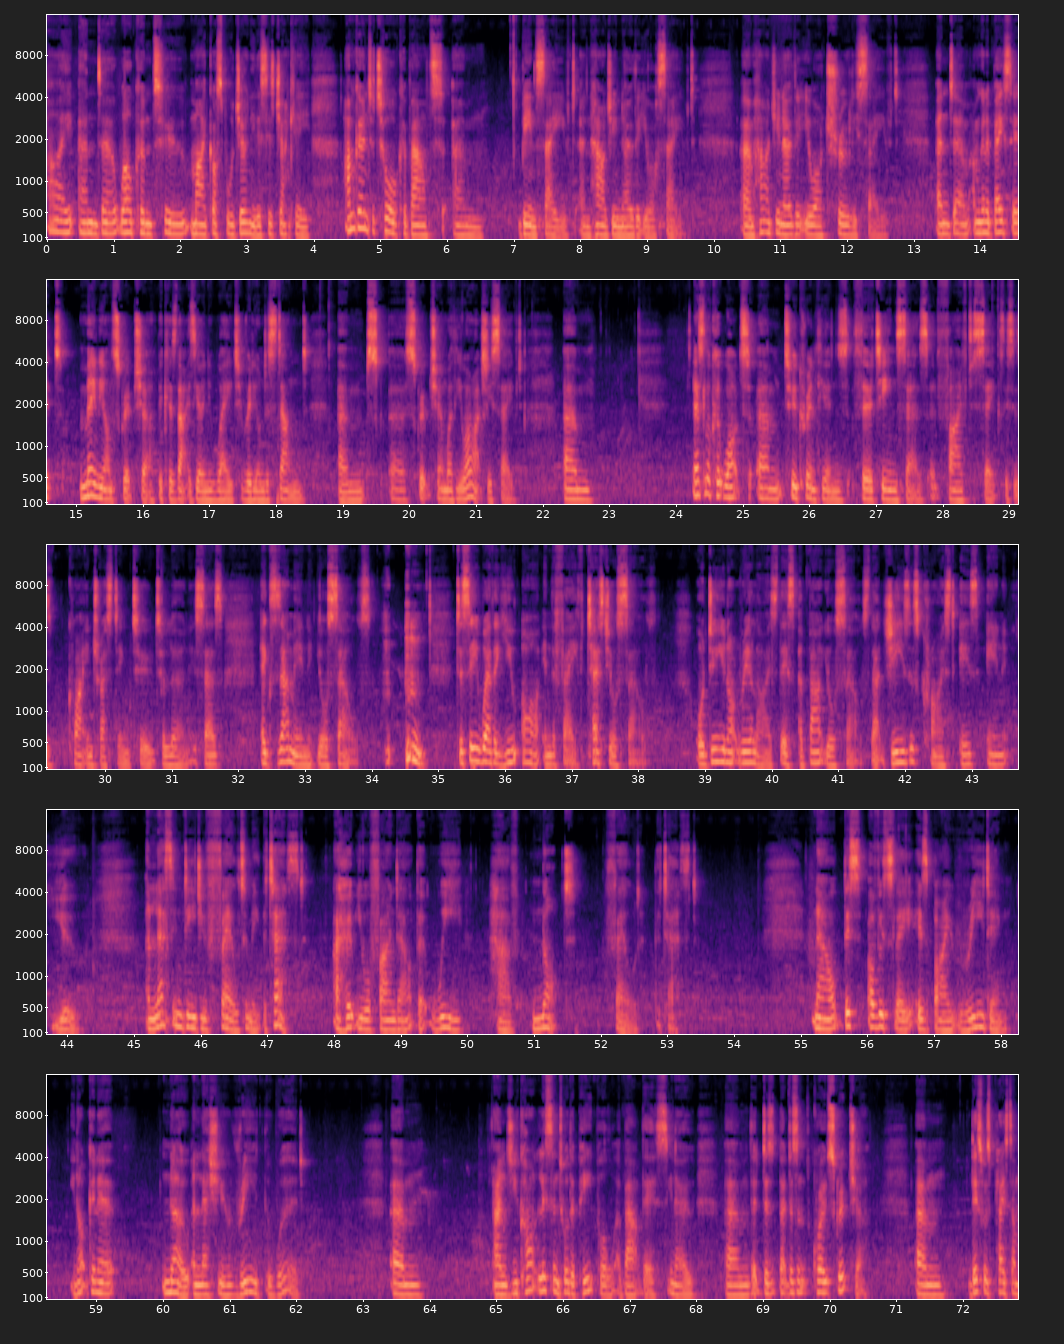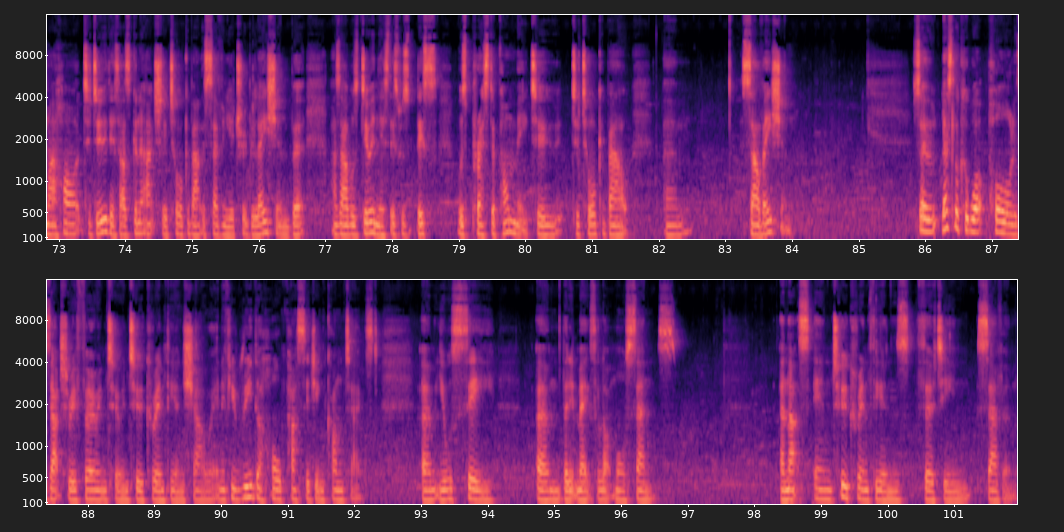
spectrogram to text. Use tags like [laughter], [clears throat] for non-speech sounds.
Hi, and uh, welcome to my gospel journey. This is Jackie. I'm going to talk about um, being saved and how do you know that you are saved? Um, how do you know that you are truly saved? And um, I'm going to base it mainly on scripture because that is the only way to really understand um, uh, scripture and whether you are actually saved. Um, let's look at what um, 2 Corinthians 13 says at 5 to 6. This is quite interesting to, to learn. It says, Examine yourselves [clears throat] to see whether you are in the faith. Test yourselves. Or do you not realize this about yourselves that Jesus Christ is in you? Unless indeed you fail to meet the test, I hope you will find out that we have not failed the test. Now, this obviously is by reading. You're not going to know unless you read the word. Um, and you can't listen to other people about this, you know, um, that does that doesn't quote scripture. Um, this was placed on my heart to do this. I was going to actually talk about the seven year tribulation, but as I was doing this, this was this was pressed upon me to to talk about um, salvation. So let's look at what Paul is actually referring to in 2 Corinthians, shall we? And if you read the whole passage in context, um, you will see um, that it makes a lot more sense. And that's in 2 Corinthians 13 7.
